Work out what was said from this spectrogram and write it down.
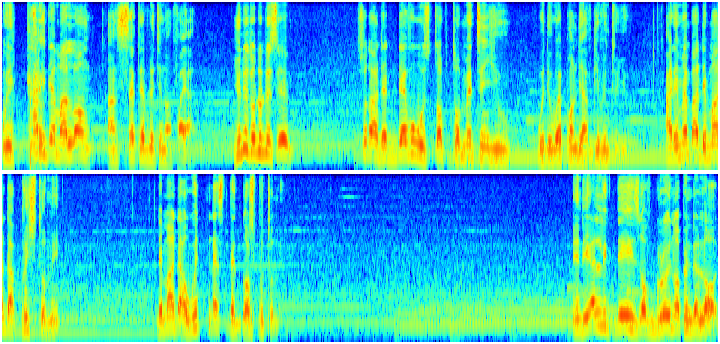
We carry them along and set everything on fire. You need to do the same so that the devil will stop tormenting you with the weapon they have given to you. I remember the man that preached to me, the man that witnessed the gospel to me. In the early days of growing up in the Lord,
